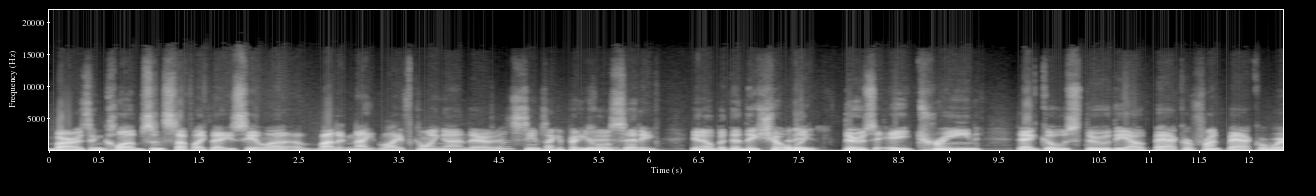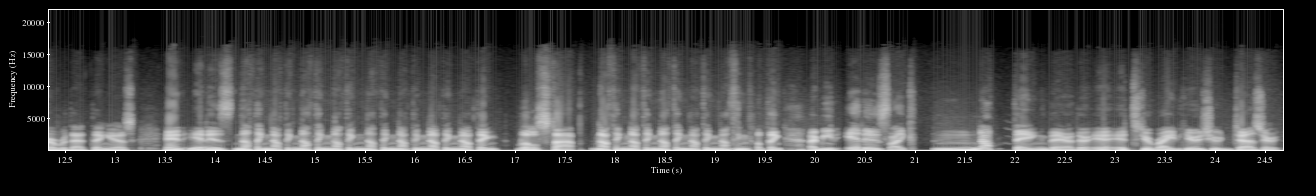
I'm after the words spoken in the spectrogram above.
bars and clubs and stuff like that. You see a lot, of, a lot of nightlife going on there. It seems like a pretty Yeah. cool city, you know. But then they show It like is. there's a train that goes through the outback or front back or wherever that thing is, and it Yeah. is nothing, nothing, nothing, nothing, nothing, nothing, nothing, nothing. Little stop, nothing, nothing, nothing, nothing, nothing, nothing. I mean, it is like nothing there. There, it's you're right. Here's your desert,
